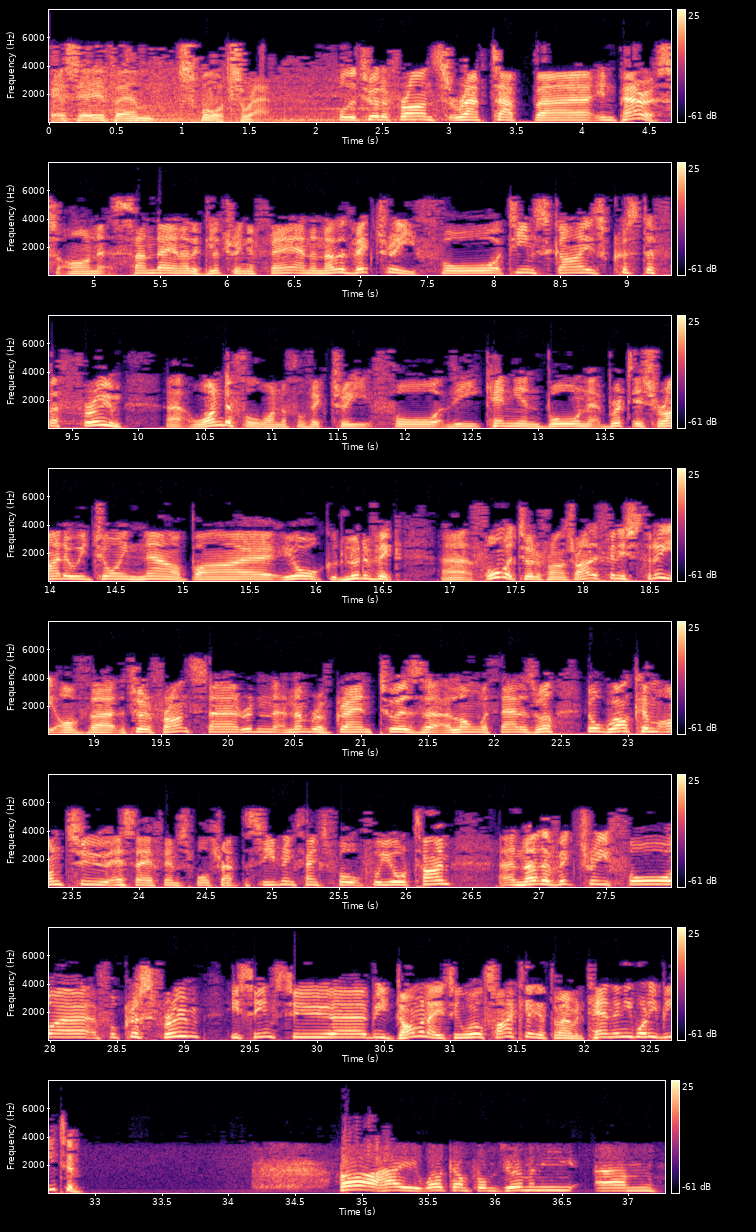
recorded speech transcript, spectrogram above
SAFM Sports Wrap. Well, the Tour de France wrapped up uh, in Paris on Sunday, another glittering affair and another victory for Team Sky's Christopher Froome. Uh, wonderful, wonderful victory for the Kenyan-born British rider. We joined now by Jörg Ludewig, uh, former Tour de France rider, finished three of uh, the Tour de France, uh, ridden a number of Grand Tours uh, along with that as well. Jörg, welcome onto SAFM Sports Wrap this evening. Thanks for, for your time. Another victory for for Chris Froome. He seems to be dominating world cycling at the moment. Can anybody beat him? Ah, hi, welcome from Germany. Um,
